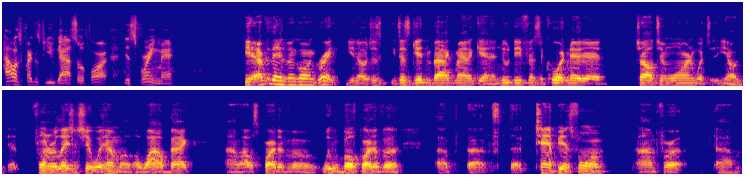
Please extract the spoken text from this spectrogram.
how is practice for you guys so far this spring, man? Yeah, everything's been going great. You know, just just getting back, man. Again, a new defensive coordinator and Charlton Warren, which you know, formed a relationship with him a, a while back. Um, I was part of a. We were both part of a, a, a champions forum um, for um,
